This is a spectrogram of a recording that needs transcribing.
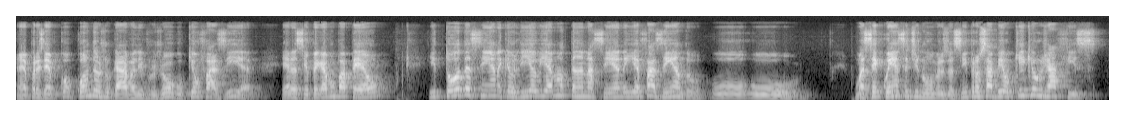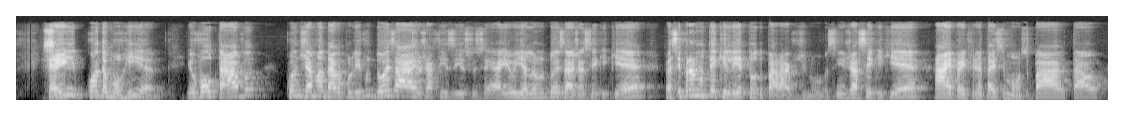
É, por exemplo, quando eu jogava livro-jogo, o que eu fazia era assim: eu pegava um papel e toda cena que eu lia, eu ia anotando a cena e ia fazendo o, o uma sequência de números assim para eu saber o que, que eu já fiz. Que aí, quando eu morria, eu voltava quando já mandava para o livro 2, ah, eu já fiz isso, aí eu ia lendo 2, ah, já sei o que, que é, assim, para não ter que ler todo o parágrafo de novo, assim, já sei o que, que é, ah, é para enfrentar esse monstro, pá, tal.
